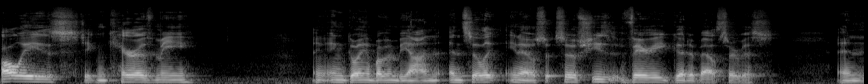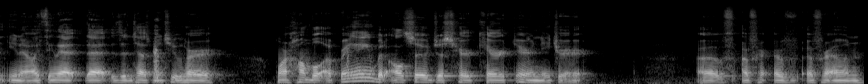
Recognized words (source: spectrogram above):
always taking care of me and, and going above and beyond. And so, like you know, so so she's very good about service and you know I think that that is a testament to her more humble upbringing, but also just her character and nature of of her, of, of her own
